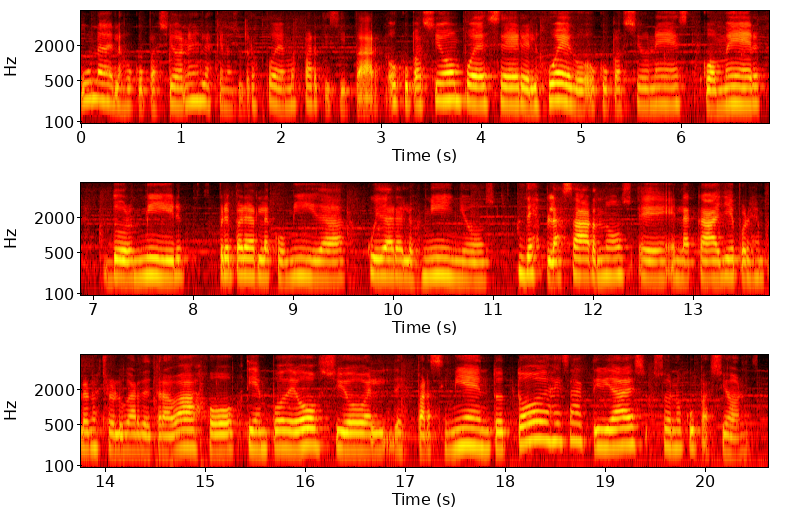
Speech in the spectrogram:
una de las ocupaciones en las que nosotros podemos participar. Ocupación puede ser el juego, ocupación es comer, dormir, preparar la comida, cuidar a los niños, desplazarnos eh, en la calle, por ejemplo, a nuestro lugar de trabajo, tiempo de ocio, el de esparcimiento, todas esas actividades son ocupaciones.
